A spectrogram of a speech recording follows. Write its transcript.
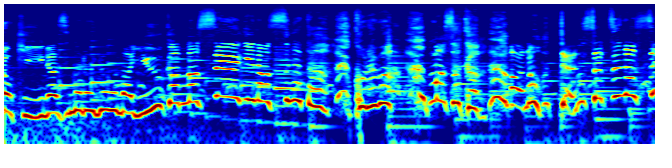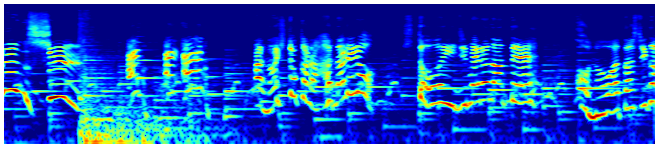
黒き稲妻のような勇敢な正義の姿。これはまさかあの伝説の戦士。あの人から離れろ。人をいじめるなんてこの私が許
